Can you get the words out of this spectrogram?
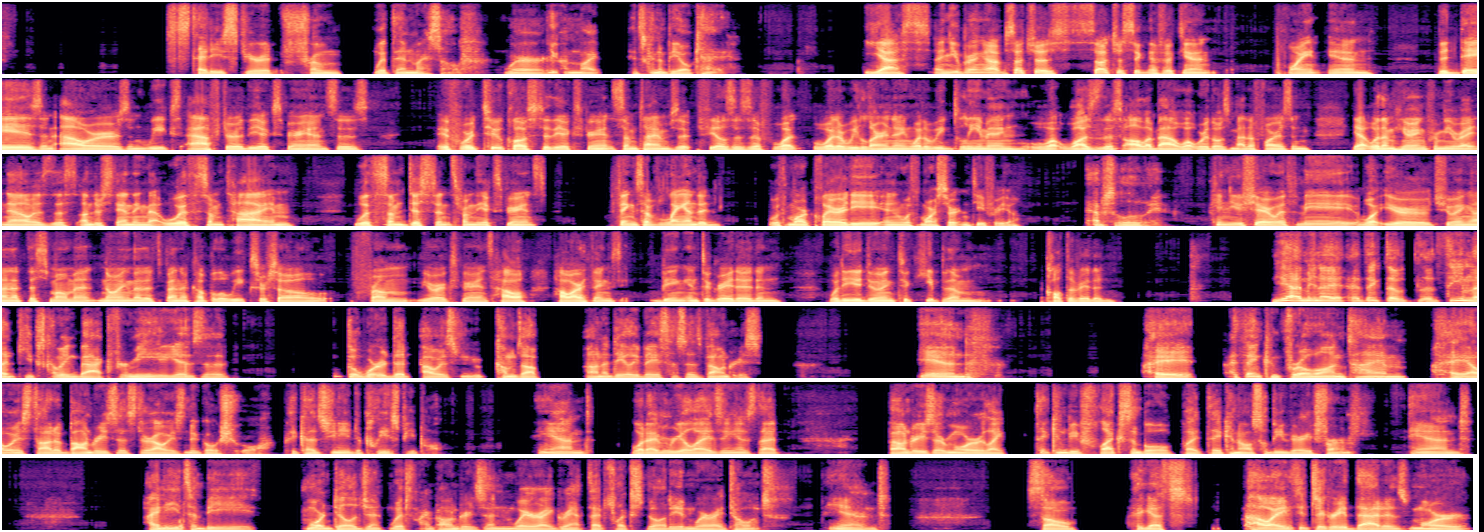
steady spirit from within myself where I'm like, it's going to be okay. Yes, and you bring up such a such a significant point in the days and hours and weeks after the experiences. If we're too close to the experience sometimes it feels as if what what are we learning? What are we gleaming? What was mm-hmm. this all about? What were those metaphors? And yet what i'm hearing from you right now is this understanding that with some time with some distance from the experience things have landed with more clarity and with more certainty for you. Absolutely. Can you share with me what you're chewing on at this moment knowing that it's been a couple of weeks or so from your experience? How how are things being integrated and what are you doing to keep them cultivated? Yeah i mean i i think the the theme that keeps coming back for me is the the mm-hmm. word that always comes up on a daily basis is boundaries and i i think for a long time I always thought of boundaries as they're always negotiable because you need to please people. And what I'm realizing is that boundaries are more like they can be flexible, but they can also be very firm. And I need to be more diligent with my boundaries and where I grant that flexibility and where I don't. And so I guess how I integrate that is more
